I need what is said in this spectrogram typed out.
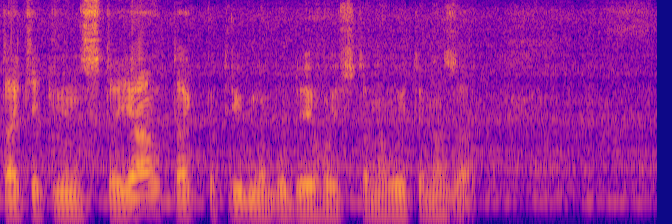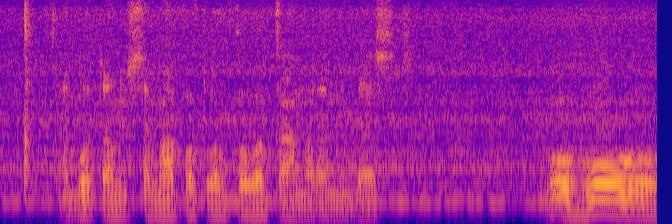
так як він стояв, так потрібно буде його встановити назад. Або там сама поплавкова камера не дасть. Ого!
